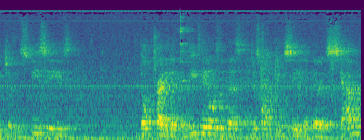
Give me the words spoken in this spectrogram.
each of the species. Don't try to get the details of this. I just want you to see that there is scatter,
